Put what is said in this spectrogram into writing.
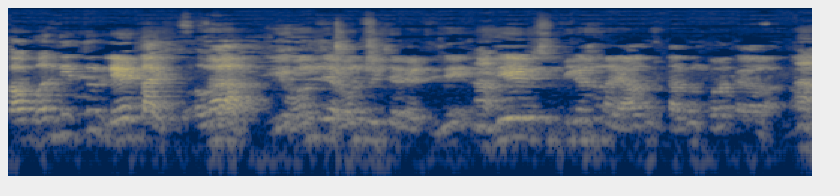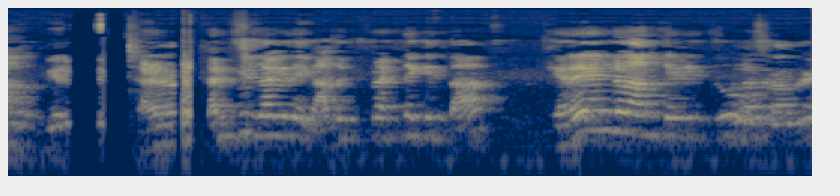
ತಾವು ಬಂದಿದ್ದು ಲೇಟ್ ಆಯ್ತು ಹೌದಾ? ಒಂದೇ ಒಂದು ವಿಚಾರ ಹೇಳ್ತೀನಿ. ಇದೇ ಸುದ್ದಿಗಳನ್ನು ನಾವು ಯಾವ್ದು ತಗೊಂಡ್ ಬರಕ್ಕಾಗಲ್ಲ ಬೇರೆ ಕನ್ಫ್ಯೂಸ್ ಆಗಿದೆ ಈಗ. ಅದ್ರ ಪ್ರಶ್ನೆಗಿಂತ ಕೆರೆ ಅಂಗಳ ಅಂತ ಹೇಳಿದ್ದು ಅಂದ್ರೆ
